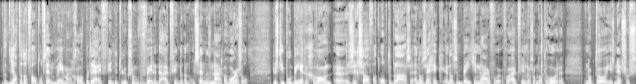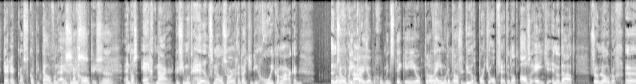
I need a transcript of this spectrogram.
dat jatten dat valt ontzettend mee. Maar een groot bedrijf vindt natuurlijk zo'n vervelende uitvinder... een ontzettend nare horzel. Dus die proberen gewoon uh, zichzelf wat op te blazen. En dan zeg ik, en dat is een beetje naar voor, voor uitvinders om dat te horen... een octrooi is net zo sterk als het kapitaal van de eigenaar groot is. Ja. En dat is echt naar. Dus je moet heel snel zorgen dat je die groei kan maken een zogenaamd... kan je op een goed moment stikken in je octrooi. Nee, je moet een procedurepotje opzetten... dat als er eentje inderdaad zo nodig uh,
